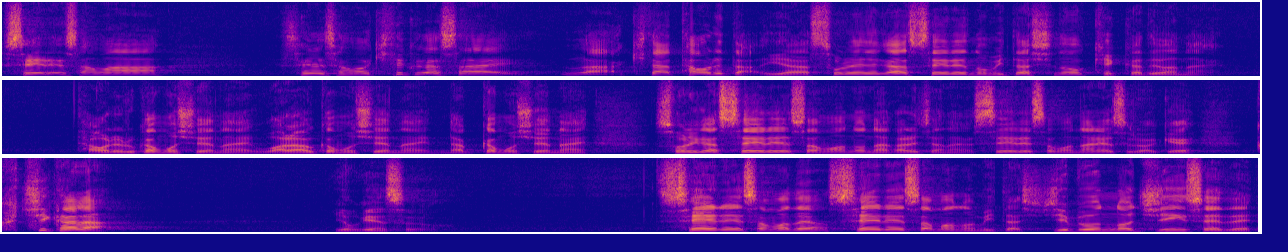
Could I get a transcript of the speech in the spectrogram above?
聖霊様聖霊様は来てください。うわ来た。倒れた。いやそれが聖霊の満たしの結果ではない。倒れるかもしれない。笑うかもしれない。泣くかもしれない。それが聖霊様の流れじゃない。聖霊様は何をするわけ？口から予言する聖霊様だよ。聖霊様の満たし自分の人生で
